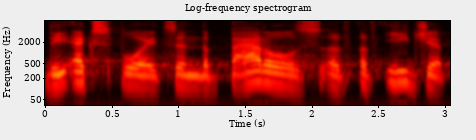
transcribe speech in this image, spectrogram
the exploits and the battles of, of Egypt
